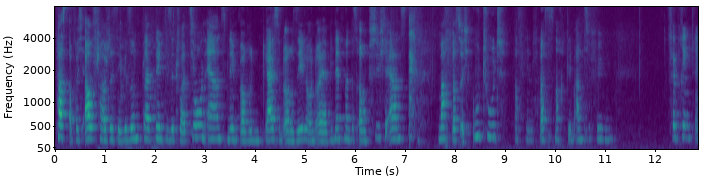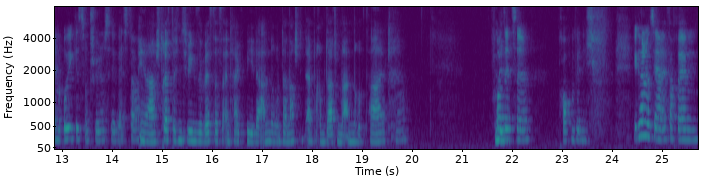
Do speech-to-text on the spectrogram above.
Passt auf euch auf, schaut, dass ihr gesund bleibt, nehmt die Situation ernst, nehmt euren Geist und eure Seele und euer, wie nennt man das, eure Psyche ernst. Macht, was euch gut tut. Auf jeden Fall. Was ist noch dem anzufügen? Verbringt ein ruhiges und schönes Silvester. Ja, stresst euch nicht wegen Silvester, ist ein Tag wie jeder andere und danach steht einfach im Datum eine andere Zahl. Genau. Vorsätze brauchen wir nicht. Wir können uns ja einfach, ähm,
